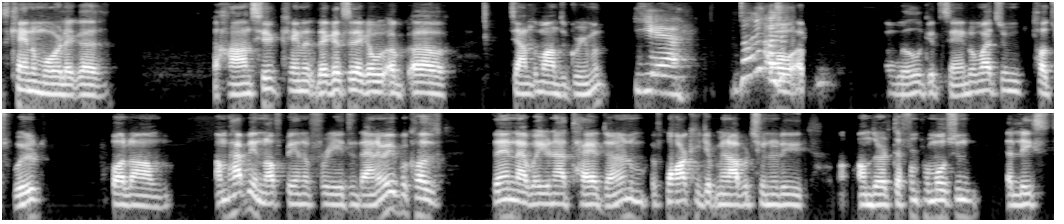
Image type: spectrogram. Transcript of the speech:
it's kind of more like a a handshake, kind of like it's like a, a, a gentleman's agreement. Yeah. No, So I, I will get signed on Matchroom, touch wood, but um, I'm happy enough being a free agent anyway because then that way you're not tied down. If Mark can give me an opportunity under a different promotion, at least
